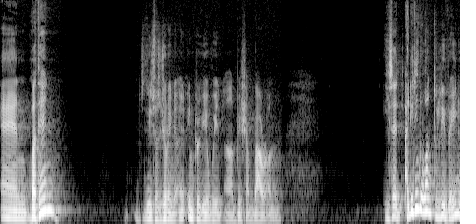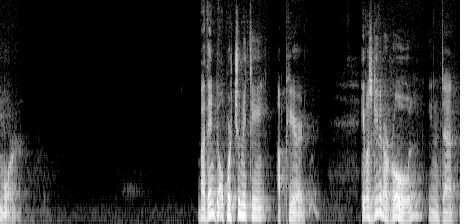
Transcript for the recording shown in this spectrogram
And, but then, this was during the interview with uh, Bishop Barron. He said, I didn't want to live anymore. But then the opportunity appeared. He was given a role in that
